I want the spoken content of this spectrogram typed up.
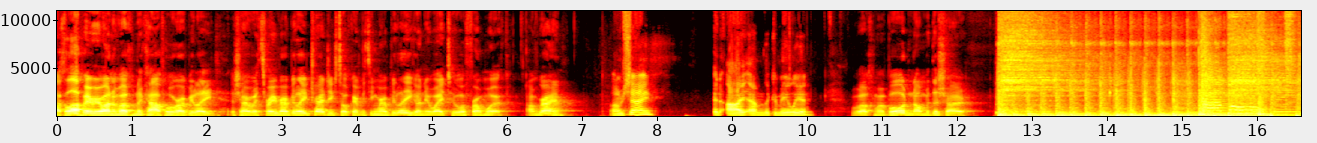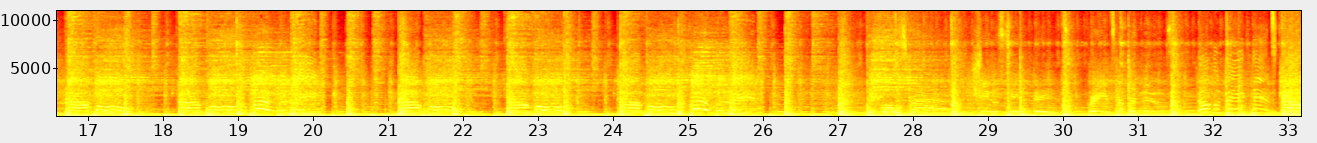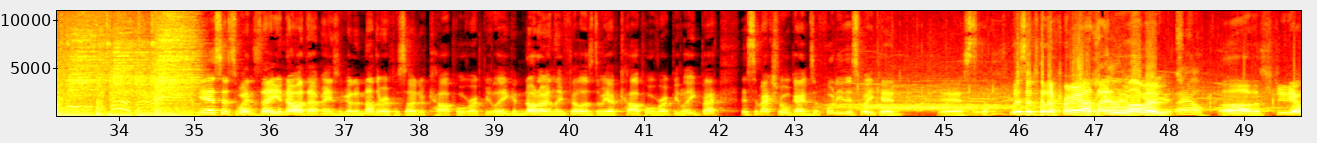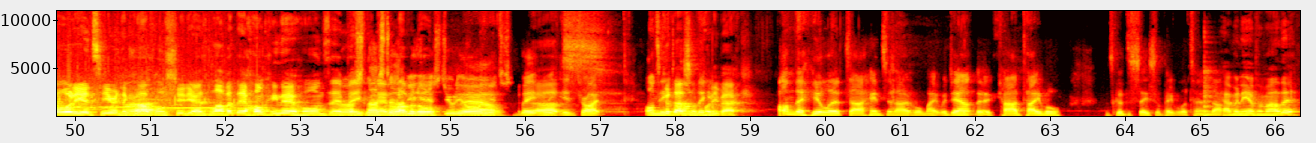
Buckle up, everyone, and welcome to Carpool Rugby League, a show where three rugby league tragics talk everything rugby league on your way to or from work. I'm Graham. I'm Shane. And I am the chameleon. Welcome aboard and on with the show. Yes, it's Wednesday. You know what that means. We've got another episode of Carpool Rugby League. And not only, fellas, do we have Carpool Rugby League back, there's some actual games of footy this weekend. Yes. Listen to the crowd. They love it. Wow. Oh, the studio audience here in the Carpool studios love it. They're honking their horns. They're Oh, beeping. it's nice they to love have you it here, all. studio Wow. audience. We- we- Uh, it's right. On It's the, good to have some the, footy back. on the hill at uh, Henson Oval, mate. We're down at the card table. It's good to see some people are turned up. How many of them are there?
